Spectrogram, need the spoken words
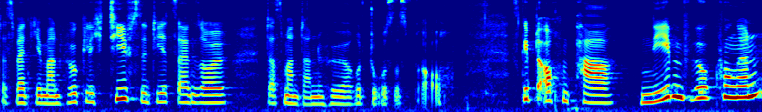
dass wenn jemand wirklich tief sediert sein soll, dass man dann eine höhere Dosis braucht. Es gibt auch ein paar Nebenwirkungen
